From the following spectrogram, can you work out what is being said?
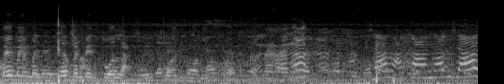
ไม่ไม่มันถ้ามันเป็นตัวหลังหรือตัวที่มีส่วนหน้านะ ช้างหลังกลางนะพี่ช้าง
